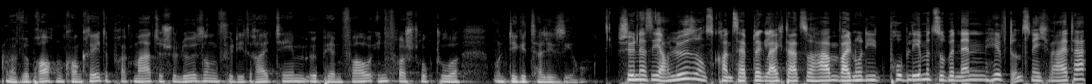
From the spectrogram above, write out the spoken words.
Aber wir brauchen konkrete, pragmatische Lösungen für die drei Themen ÖPNV, Infrastruktur und Digitalisierung. Schön, dass Sie auch Lösungskonzepte gleich dazu haben, weil nur die Probleme zu benennen hilft uns nicht weiter.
